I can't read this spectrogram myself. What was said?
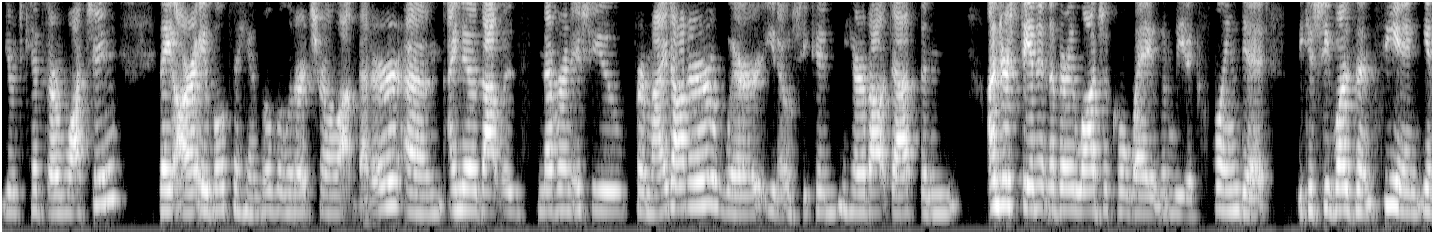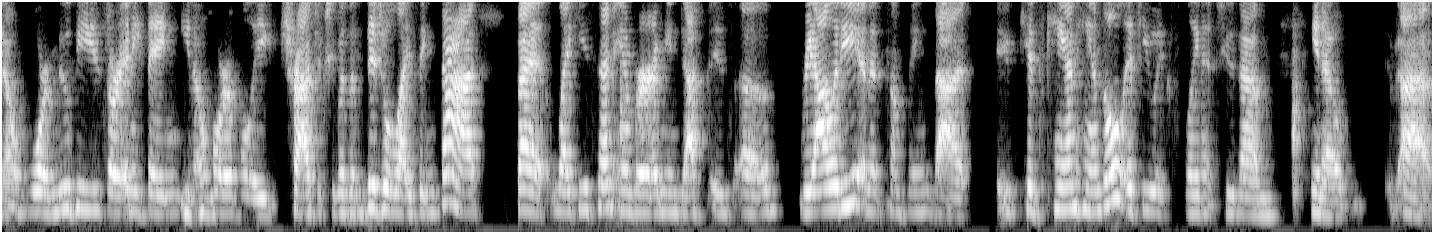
your kids are watching, they are able to handle the literature a lot better. Um, I know that was never an issue for my daughter, where you know she could hear about death and understand it in a very logical way when we explained it because she wasn't seeing you know war movies or anything you know mm-hmm. horribly tragic. She wasn't visualizing that but like you said, Amber, I mean, death is a reality and it's something that kids can handle if you explain it to them, you know, uh,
